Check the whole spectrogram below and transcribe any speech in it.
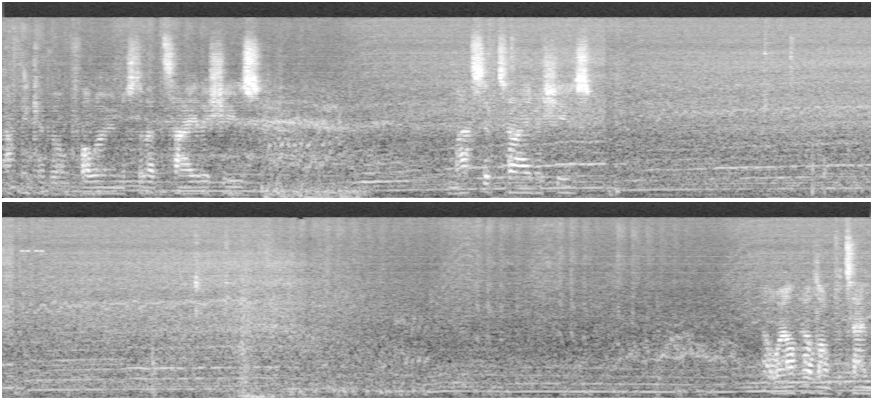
I think everyone following must have had tyre issues. Massive tyre issues. Oh well, held on for 10th.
